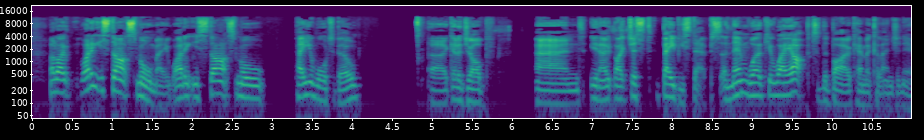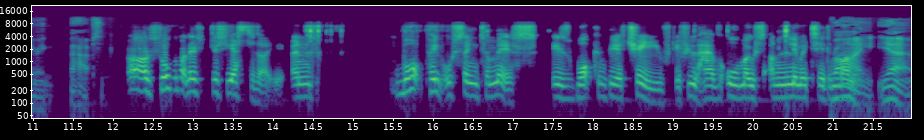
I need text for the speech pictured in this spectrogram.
I'm like, why don't you start small, mate? Why don't you start small? Pay your water bill, uh, get a job, and you know, like just baby steps, and then work your way up to the biochemical engineering, perhaps. Uh, I was talking about this just yesterday, and what people seem to miss is what can be achieved if you have almost unlimited money. Yeah.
